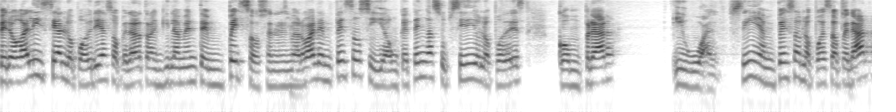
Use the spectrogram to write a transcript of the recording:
pero Galicia lo podrías operar tranquilamente en pesos, en el Merval en pesos, y aunque tenga subsidio, lo podés comprar igual, ¿sí? En pesos lo puedes operar,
